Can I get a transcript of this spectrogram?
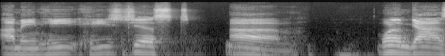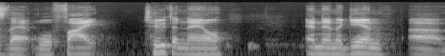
I mean, he he's just um, one of them guys that will fight tooth and nail, and then again, um,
